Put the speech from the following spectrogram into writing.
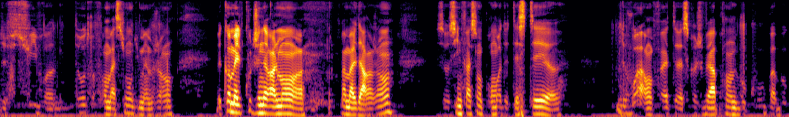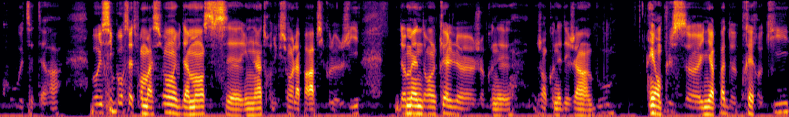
de suivre d'autres formations du même genre mais comme elle coûte généralement euh, pas mal d'argent, c'est aussi une façon pour moi de tester, euh, de voir en fait est-ce que je vais apprendre beaucoup, pas beaucoup, etc. Bon, ici pour cette formation, évidemment, c'est une introduction à la parapsychologie, domaine dans lequel euh, je connais, j'en connais déjà un bout. Et en plus, il n'y a pas de prérequis.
